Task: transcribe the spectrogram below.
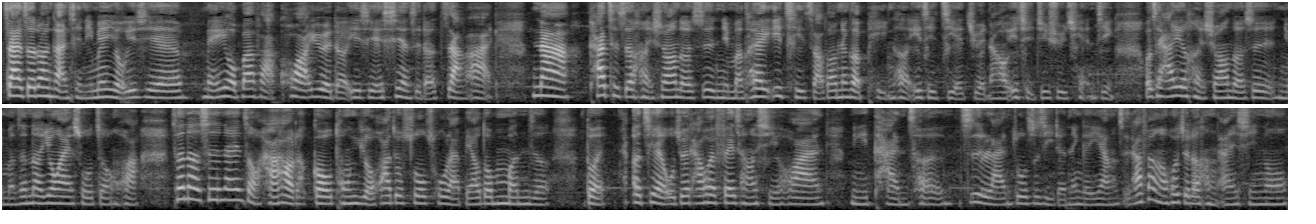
在这段感情里面有一些没有办法跨越的一些现实的障碍？那他其实很希望的是你们可以一起找到那个平衡，一起解决，然后一起继续前进。而且他也很希望的是你们真的用爱说真话，真的是那一种好好的沟通，有话就说出来，不要都闷着。对，而且我觉得他会非常喜欢你坦诚、自然做自己的那个样子，他反而会觉得很安心哦。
